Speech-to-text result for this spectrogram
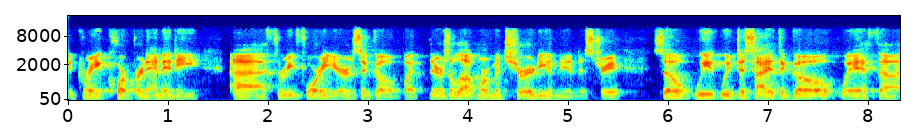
a great corporate entity uh, three four years ago, but there's a lot more maturity in the industry. So we, we've decided to go with uh,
